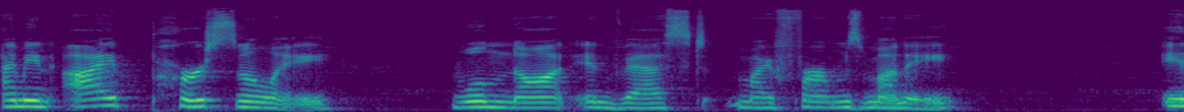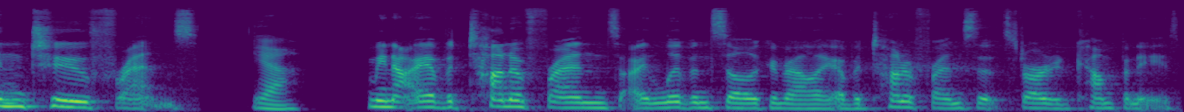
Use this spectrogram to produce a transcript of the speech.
I mean, I personally will not invest my firm's money into friends. Yeah. I mean, I have a ton of friends. I live in Silicon Valley. I have a ton of friends that started companies.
